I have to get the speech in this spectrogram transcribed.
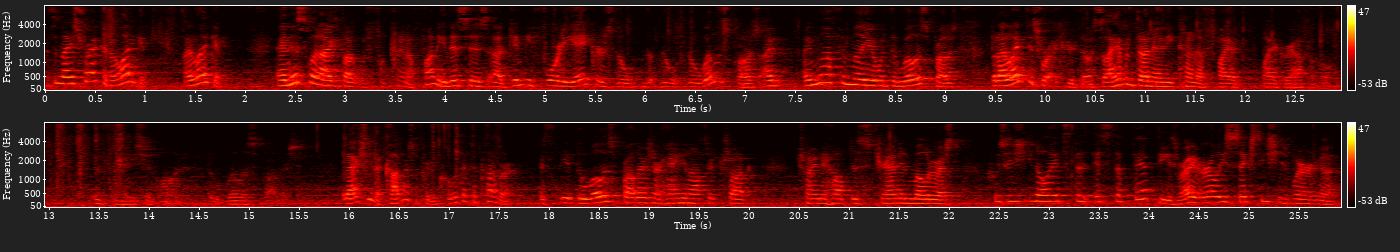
It's a nice record. I like it. I like it. And this one I thought was kind of funny. This is uh, Give Me 40 Acres, the, the, the, Willis Brothers. I'm, I'm not familiar with the Willis Brothers, but I like this record though. So I haven't done any kind of bio, biographical information on the Willis Brothers. But actually the cover's pretty cool. Look at the cover. It's, the, the Willis Brothers are hanging off their truck trying to help this stranded motorist who says, you know, it's the, it's the 50s, right? Early 60s. She's wearing a,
